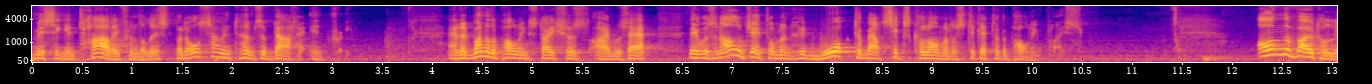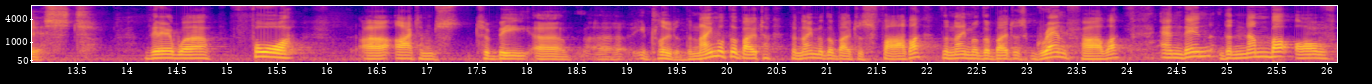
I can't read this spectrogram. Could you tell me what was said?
missing entirely from the list, but also in terms of data entry. And at one of the polling stations I was at, there was an old gentleman who'd walked about six kilometres to get to the polling place. On the voter list, there were four uh, items to be uh, uh, included. The name of the voter, the name of the voter's father, the name of the voter's grandfather, and then the number of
